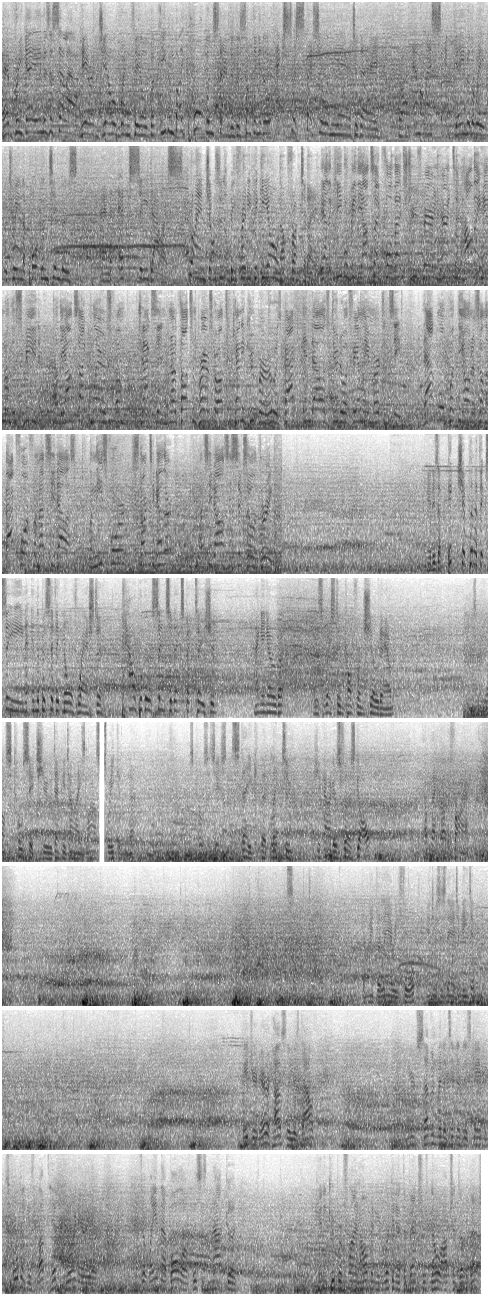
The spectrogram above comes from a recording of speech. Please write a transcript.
Every game is a sellout here at Jeld-Wen Field, but even by Portland standard, there's something a little extra special in the air today for our MLS Game of the Week between the Portland Timbers and FC Dallas. Ryan Johnson will be Freddie Piquionne up front today. Yeah, the key will be the outside fullbacks, Jewsbury and Harrington, how they handle the speed of the outside players from Jackson. And our thoughts and prayers go out to Kenny Cooper, who is back in Dallas due to a family emergency. That will put the onus on the back four from FC Dallas. When these four start together, FC Dallas is 6-0-3. It is a picture-perfect scene in the Pacific Northwest. A palpable sense of expectation hanging over this Western Conference showdown. It's Milos Kocic, who deputized last week, and uh, it was Kocic's mistake that led to Chicago's first goal. Come back by the fire. Trying guide Valeri forward, but Hedges is there to meet him. Adrian Eric Hassli is down. Here, seven minutes into this game, and he's holding his left hip groin area after laying that ball off. This is not good. Kenny Cooper flying home, and you're looking at the bench. There's no options on the bench.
